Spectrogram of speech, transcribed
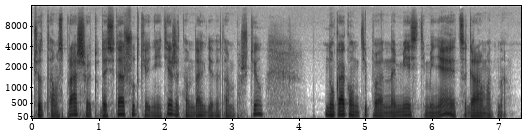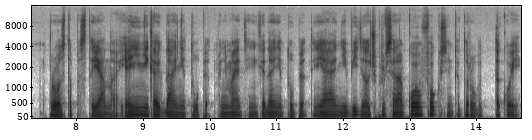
что-то там спрашивает туда-сюда, шутки одни и те же, там, да, где-то там пошутил. Но как он, типа, на месте меняется грамотно, просто постоянно. И они никогда не тупят, понимаете, никогда не тупят. Я не видел очень профессионального фокусника, который вот такой,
